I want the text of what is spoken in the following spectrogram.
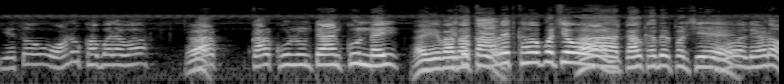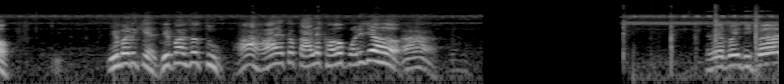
એ તો ઓનું ખબર હવે. કાલ કુલ લૂંટાણ કુલ નહીં. એ વાત કાલે જ ખબર પડશે કાલ ખબર પડશે. લેડો. એ મને કે જે પાસે તું. હા હા એ તો કાલે ખબર પડી જા હા. અરે ભાઈ દીપા.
